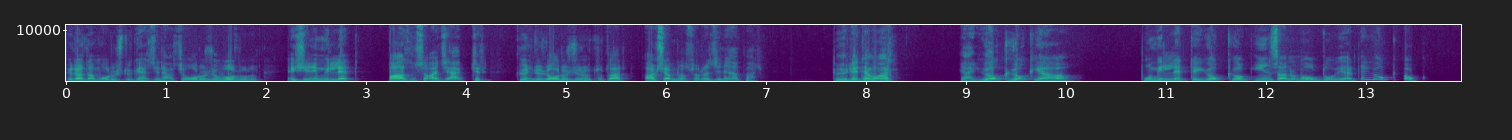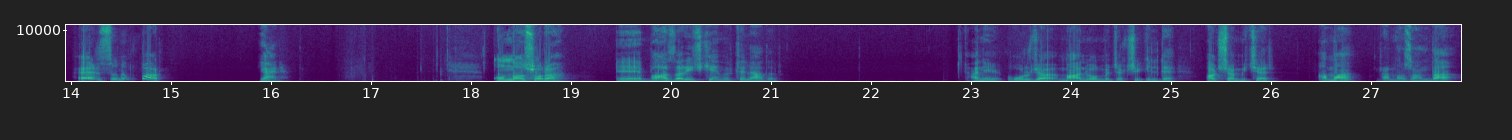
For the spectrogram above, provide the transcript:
bir adam oruçluken zinası orucu bozulur. E şimdi millet bazısı acayiptir. Gündüz orucunu tutar, akşamdan sonra zina yapar. Böyle de var. Ya yok yok ya. Bu millette yok yok. İnsanın olduğu yerde yok yok. Her sınıf var. Yani. Ondan sonra e, bazıları içkiye müpteladır. Hani oruca mani olmayacak şekilde akşam içer. Ama Ramazan'da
